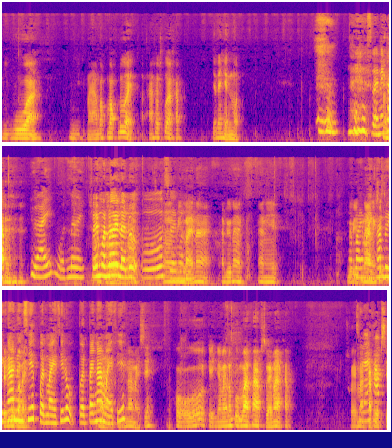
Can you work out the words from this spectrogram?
มีวัว มีหมาบล็อกบล็อกด้วยเอาทาทั่วๆครับ จะได้เห็นหมด สวยไหมครับเหลือยหมดเลย สวยหมดเลยเหรอลูกโอ้อ่าสวยหมมีดหลายหน้าอะดูหน้าหน้านี้ระบายใหม่งครับสิดูอีกเป็หน้าหนึ่งรูปอะไรสิเปิดใหม่สิลูกเปิดไปหน้าใหม่สิอ่หน้าใหม่สิโอ้โหเก่งจังเลยน้องภูมิวาดภาพสวยมากครับ สวยมากครับ F4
